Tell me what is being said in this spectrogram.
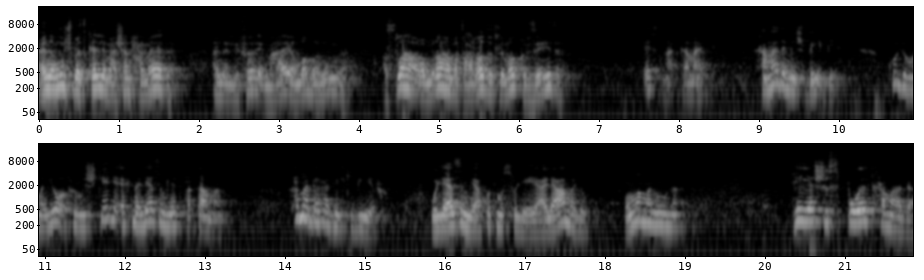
أنا مش بتكلم عشان حمادة أنا اللي فارق معايا ماما نونا. أصلها عمرها ما تعرضت لموقف زي ده. اسمع كمال حمادة مش بيبي. كل ما يقف في مشكلة إحنا لازم ندفع ثمن حمادة راجل كبير ولازم ياخد مسؤولية على عمله وماما نونا هي she spoiled حمادة؟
